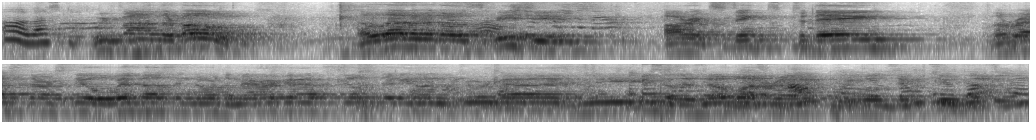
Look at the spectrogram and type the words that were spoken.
Oh, that's not. We found their bones. 11 of those species are extinct today. The rest are still with us in North America, still sitting on the tour guide. So there's no blood around it. We will do two Bucky, I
